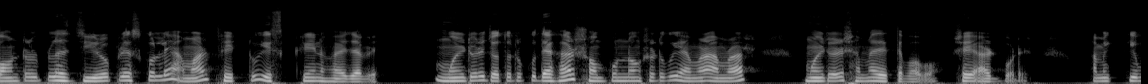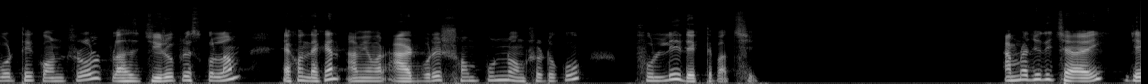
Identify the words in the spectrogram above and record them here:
কন্ট্রোল প্লাস জিরো প্রেস করলে আমার ফিট টু স্ক্রিন হয়ে যাবে। মনিটরে যতটুকু দেখার সম্পূর্ণ অংশটুকুই আমরা, আমার মনিটরের সামনে দেখতে পাবো, সেই আর্টবোর্ডের আমি কিবোর্ড থেকে কন্ট্রোল প্লাস জিরো প্রেস করলাম। এখন দেখেন, আমি আমার আর্টবোর্ডের সম্পূর্ণ অংশটুকু ফুললি দেখতে পাচ্ছি। আমরা যদি চাই যে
